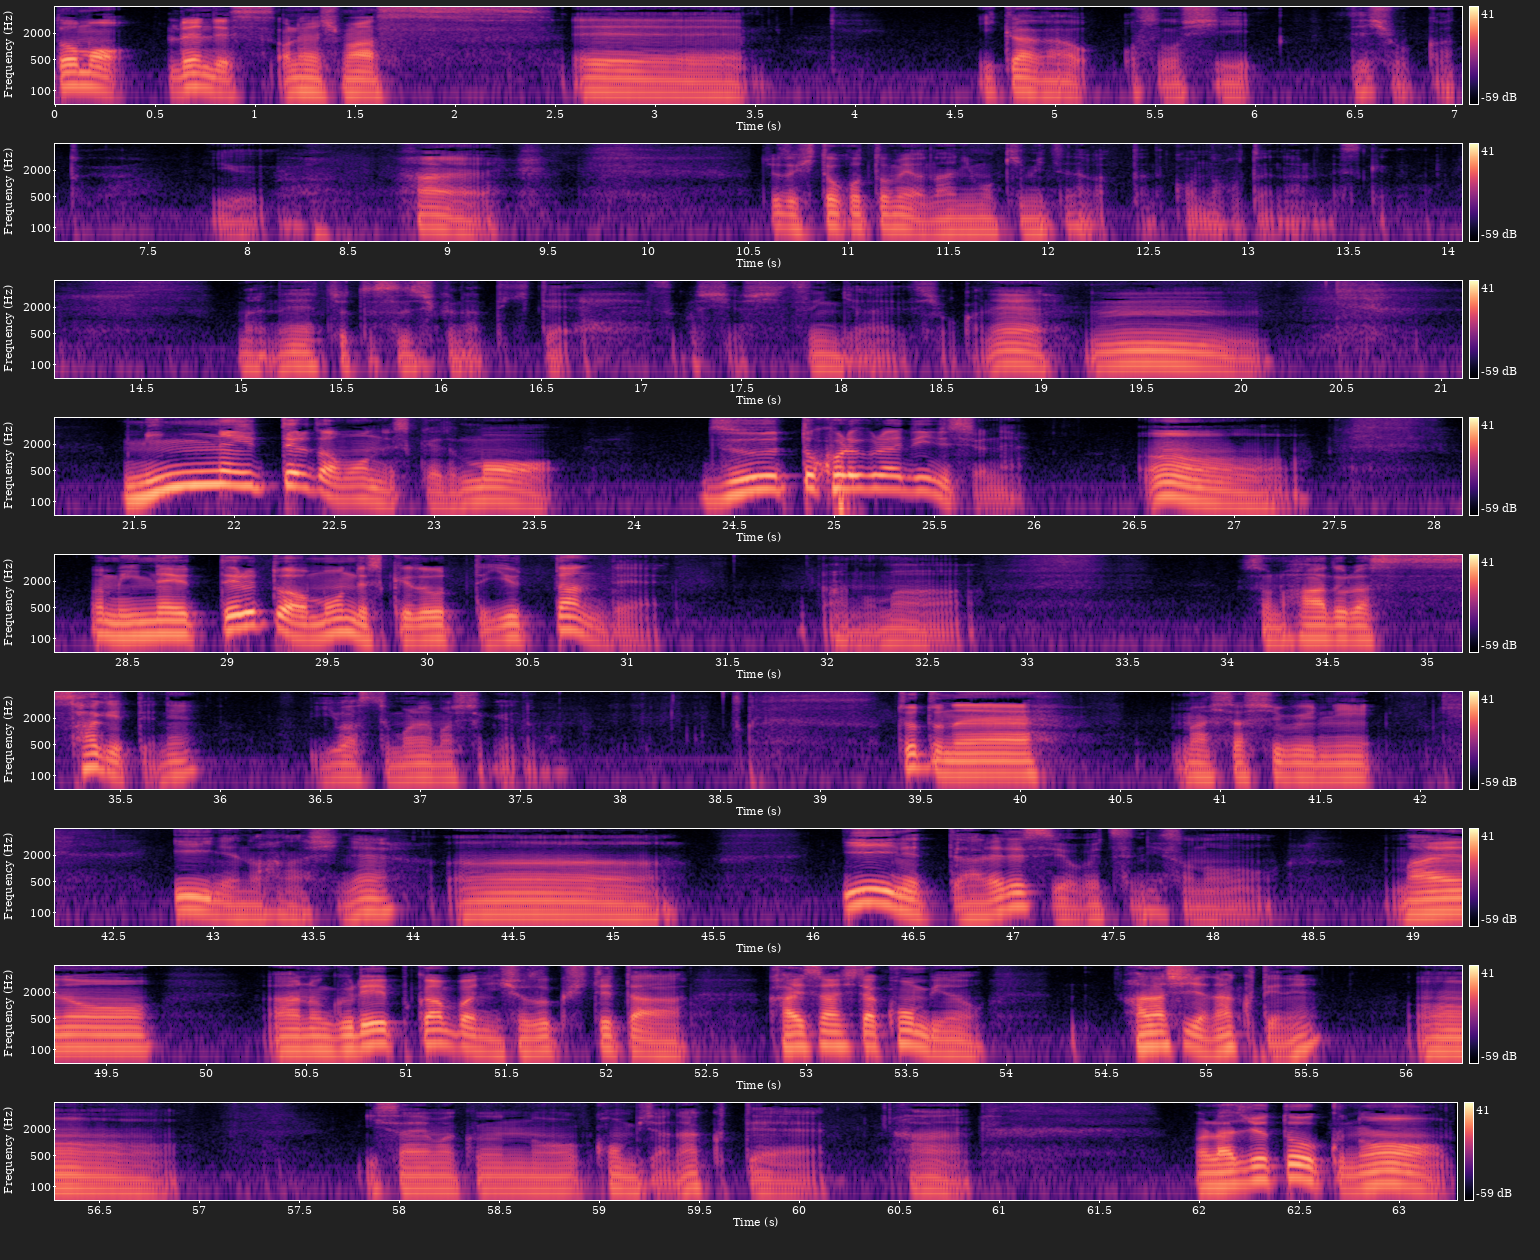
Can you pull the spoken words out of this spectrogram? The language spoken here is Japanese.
どうも、レンです。お願いします。えー、いかがお過ごしでしょうかという。はい。ちょっと一言目は何も決めてなかったんで、こんなことになるんですけど。まあね、ちょっと涼しくなってきて、過ごしやすいんじゃないでしょうかね。うーん。みんな言ってるとは思うんですけども、ずーっとこれぐらいでいいですよね。うん。まあ、みんな言ってるとは思うんですけどって言ったんで、あの、まあ、そのハードルは下げてね、言わせてもらいましたけれども。ちょっとね、まあ久しぶりに、いいねの話ね。うーん。いいねってあれですよ、別にその、前の、あの、グレープカンパニー所属してた、解散したコンビの話じゃなくてね。うーん。伊佐山くんのコンビじゃなくて、はい。ラジオトークの、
